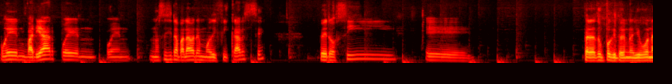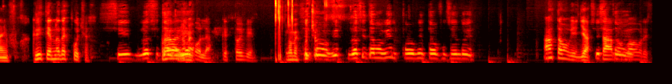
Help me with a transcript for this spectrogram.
pueden variar, pueden, pueden, no sé si la palabra es modificarse, pero sí. Eh... Espérate un poquito que no llevo una info. Cristian, no te escuchas. Sí, no si estamos de bien. hola, que estoy bien. ¿No me Sí, escucho? estamos bien. No, si estamos bien, estamos bien, estamos funcionando bien. Ah, estamos bien, ya. Sí, sí, estaba preocupado por eso.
